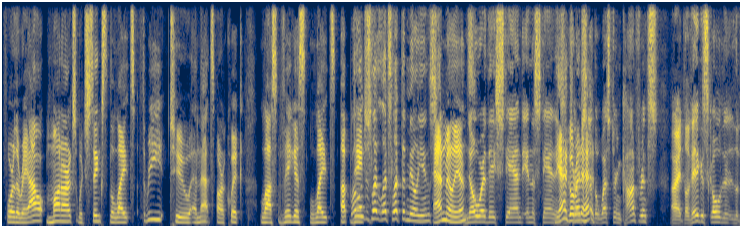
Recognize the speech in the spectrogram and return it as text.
for the Real Monarchs, which sinks the lights 3 2. And that's our quick Las Vegas Lights update. well, just let let's let the millions and millions. know where they stand in the standings. Yeah, go right ahead. Of the Western Conference. All right, the Vegas Golden. The,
